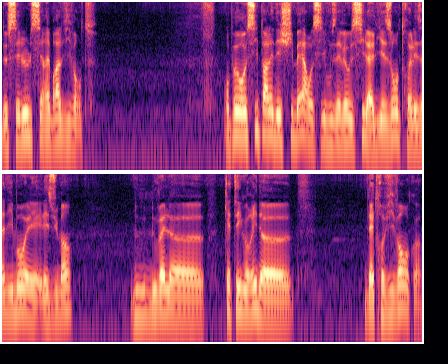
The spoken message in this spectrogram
de cellules cérébrales vivantes. On peut aussi parler des chimères aussi. Vous avez aussi la liaison entre les animaux et les humains. Une nouvelle euh, catégorie d'êtres vivants, quoi.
